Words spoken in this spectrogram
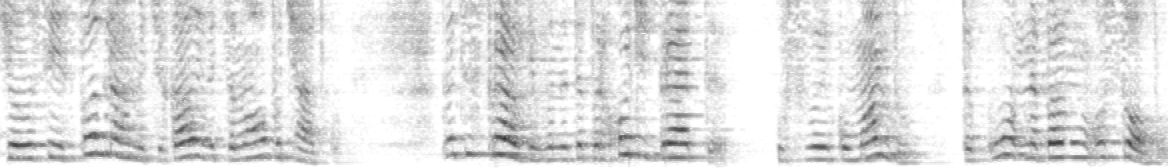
що Лусі з подругами чекали від самого початку. Та це справді вони тепер хочуть брати у свою команду таку непевну особу.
